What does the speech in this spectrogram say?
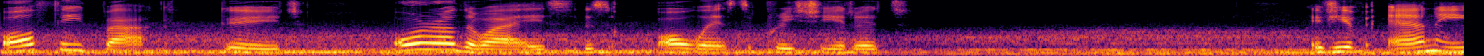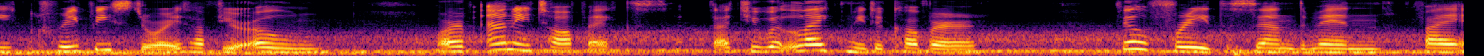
All feedback, good or otherwise, is always appreciated. If you have any creepy stories of your own, or of any topics that you would like me to cover, feel free to send them in via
